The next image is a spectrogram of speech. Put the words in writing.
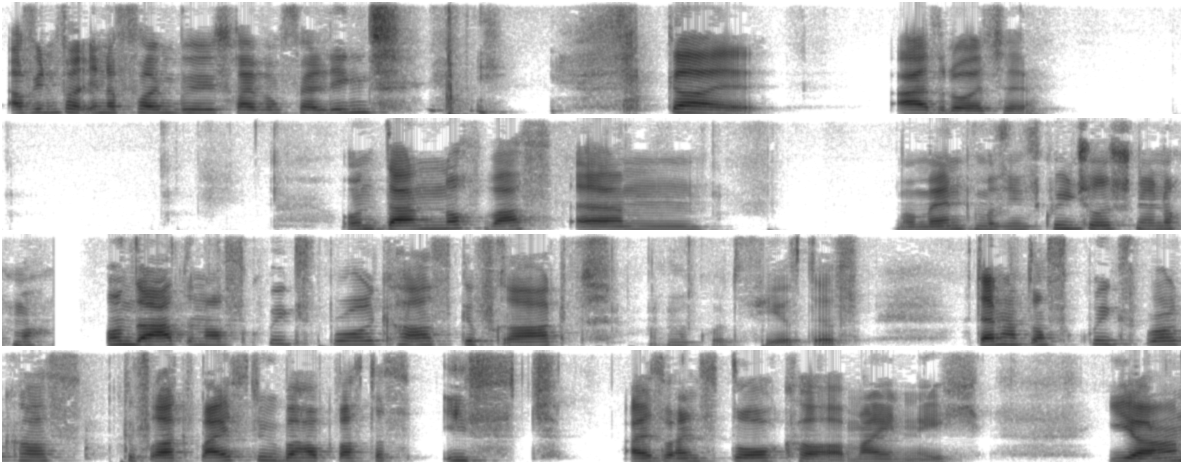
Auf jeden Fall in der Folgenbeschreibung verlinkt. Geil. Also Leute. Und dann noch was. Ähm, Moment, muss ich einen Screenshot schnell noch machen. Und da hat er noch Squeaks Broadcast gefragt. Warte mal kurz, hier ist es. Dann hat noch Squeaks Broadcast gefragt, weißt du überhaupt, was das ist? Also ein Stalker, meine ich. Ja,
